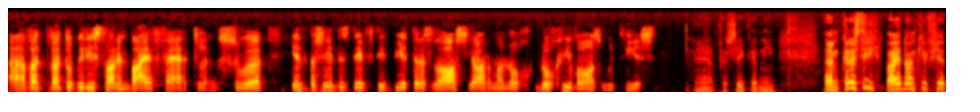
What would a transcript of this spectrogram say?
Uh wat wat op hierdie stadium baie ver klink. So 1% is definitief beter as laas jaar, maar nog nog nie waar ons moet wees nie. Ja, verseker nie. Ehm um, Christie, baie dankie vir jou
